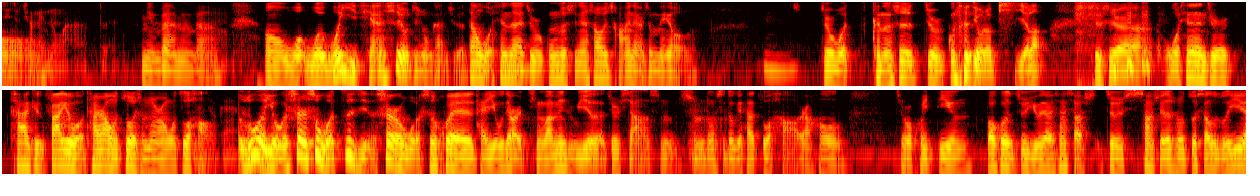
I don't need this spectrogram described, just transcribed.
自己就哦全给弄完了。对，明白明白。哦，我我我以前是有这种感觉，但我现嗯在就是工作时间稍微长一点就没有了。嗯，就是我可能是就是工作久了疲了，就是 我现在就是他给发给我，他让我做什么，然后我做好。如果有个事儿是我自己的事儿，我是会还有点挺完美主义的，就是想什么什么东西都给他做好，然后就是会盯，包括就有点像小就是上学的时候做小组作业，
